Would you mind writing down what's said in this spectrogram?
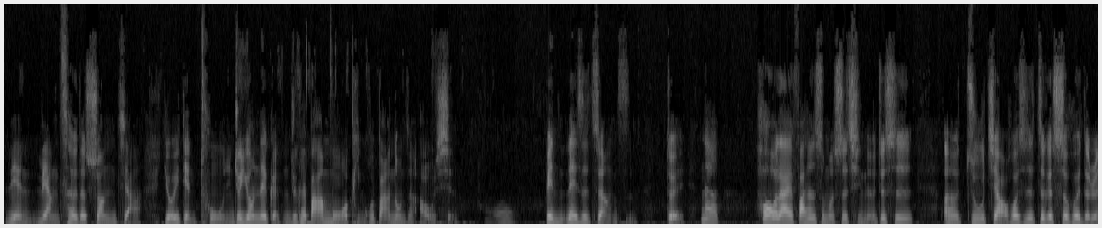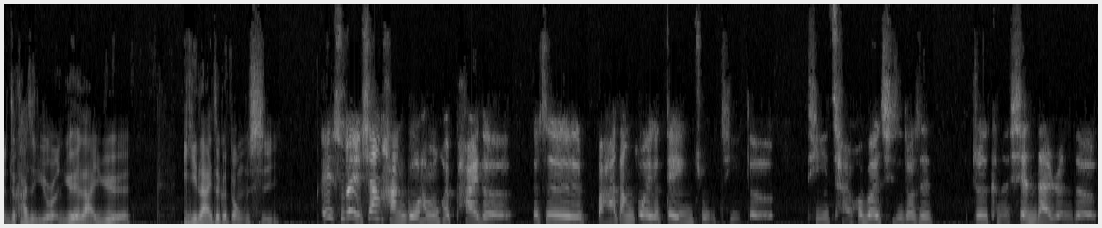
脸两侧的双颊有一点凸，你就用那个，你就可以把它磨平，或把它弄成凹陷。哦，变类似这样子。对。那后来发生什么事情呢？就是呃，主角或是这个社会的人就开始有人越来越依赖这个东西。哎，所以像韩国他们会拍的。就是把它当做一个电影主题的题材，会不会其实都是就是可能现代人的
